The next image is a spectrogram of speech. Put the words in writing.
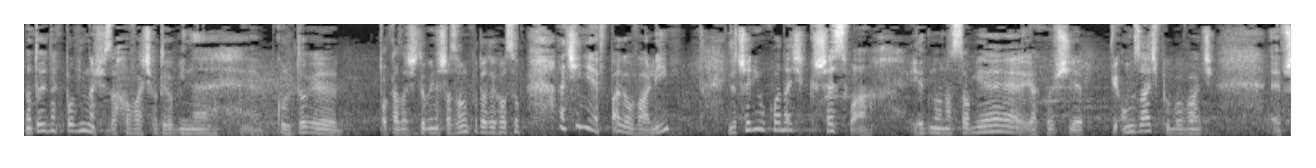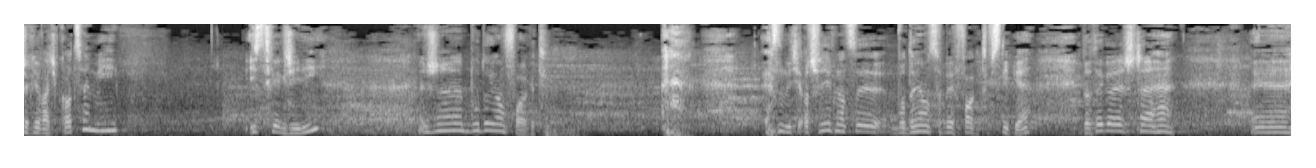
no to jednak powinno się zachować odrobinę kultury, pokazać odrobinę szacunku do tych osób, a ci nie wparowali i zaczęli układać krzesła jedno na sobie, jakoś je wiązać, próbować e, przykrywać kocem i, i stwierdzili, że budują fort. Rozumiecie, o w nocy budują sobie fort w slipie. Do tego jeszcze e,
